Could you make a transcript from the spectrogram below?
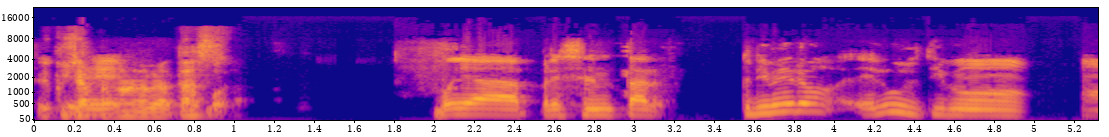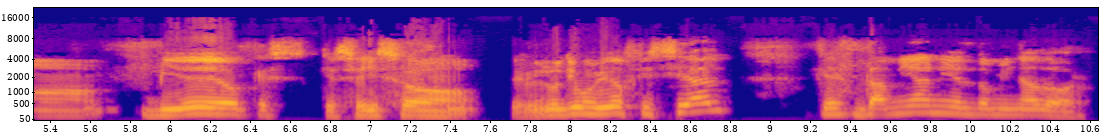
escucha Eh, bu- Voy a presentar primero el último uh, video que, que se hizo, el último video oficial, que es Damián y el Dominador.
